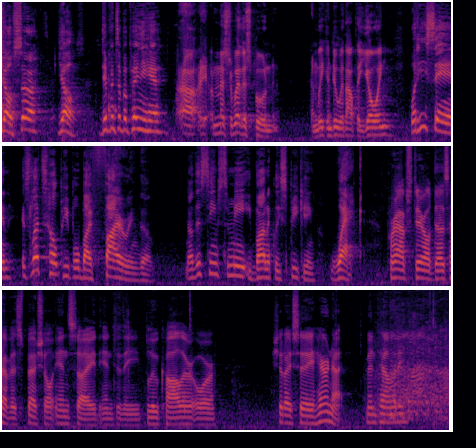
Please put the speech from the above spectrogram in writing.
Yo, sir. Yo, difference of opinion here. Uh, Mr. Witherspoon, and we can do without the yoing? What he's saying is let's help people by firing them. Now, this seems to me, ebonically speaking, whack. Perhaps Darryl does have a special insight into the blue collar, or should I say, hairnut mentality.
